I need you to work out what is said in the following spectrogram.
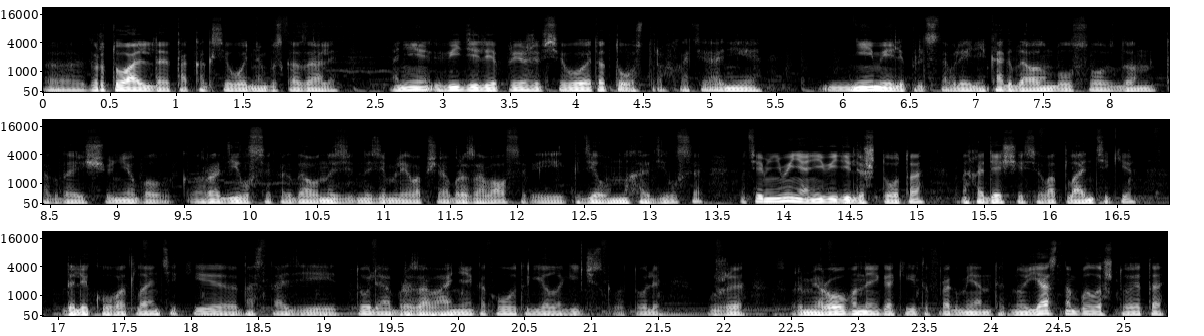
э, виртуальное, так как сегодня бы сказали, они видели прежде всего этот остров, хотя они не имели представления, когда он был создан, тогда еще не был, родился, когда он на Земле вообще образовался и где он находился. Но тем не менее они видели что-то, находящееся в Атлантике, далеко в Атлантике, на стадии то ли образования какого-то геологического, то ли уже сформированные какие-то фрагменты. Но ясно было, что это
